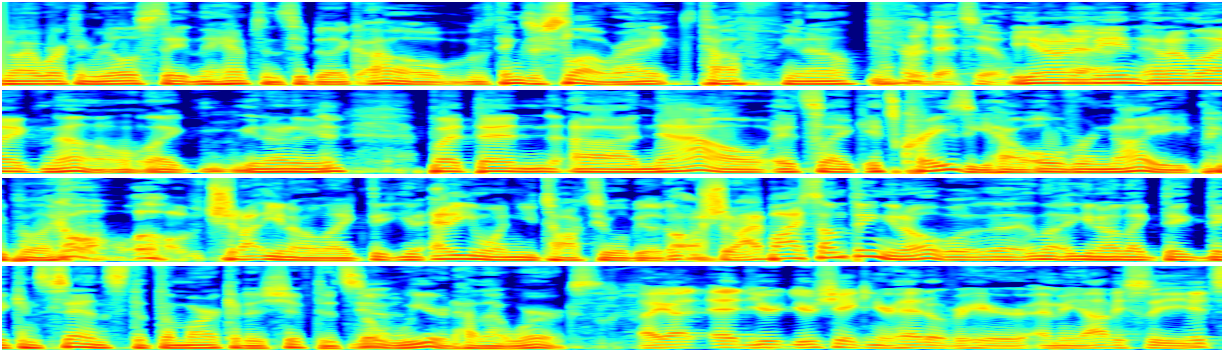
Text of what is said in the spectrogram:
know, I work in real estate in the Hamptons, they'd be like, oh, things are slow, right? It's tough, you know. I've heard that too. You know what I mean? And I'm like, no, like, you know what I mean? but then uh, now it's like, it's crazy how overnight people are like, oh, oh should I, you know, like the, you know, anyone you talk to will be like, oh, should I buy something? You know, uh, you know, like they, they can sense that the market has shifted. It's so Yeah. weird how that works. I got Ed. You're, you're shaking your head over here. I mean, obviously, It's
